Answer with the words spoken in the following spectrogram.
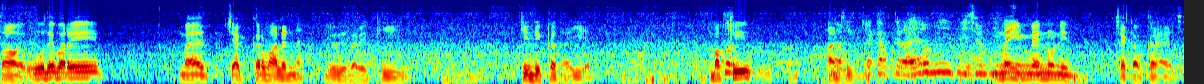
ਤਾਂ ਉਹਦੇ ਬਾਰੇ ਮੈਂ ਚੈੱਕ ਕਰਵਾ ਲੈਣਾ ਉਹਦੇ ਬਾਰੇ ਕੀ ਕੀ ਦਿੱਕਤ ਆਈ ਹੈ। ਬਾਕੀ ਹਾਂਜੀ। ਚੈੱਕਅਪ ਕਰਾਇਆ ਉਹਨੇ ਪੇਸ਼ੈਂਟ ਨੇ? ਨਹੀਂ ਮੈਨੂੰ ਨਹੀਂ ਚੈੱਕਅਪ ਕਰਾਇਆ ਜੀ।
